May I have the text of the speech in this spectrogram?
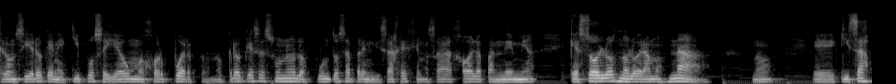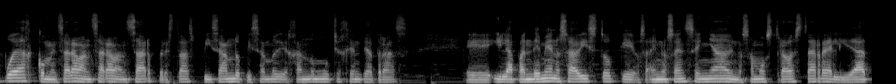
considero que en equipo se llega a un mejor puerto. ¿no? Creo que ese es uno de los puntos de aprendizaje que nos ha dejado la pandemia, que solos no logramos nada. ¿no? Eh, quizás puedas comenzar a avanzar, avanzar, pero estás pisando, pisando y dejando mucha gente atrás. Eh, y la pandemia nos ha visto que, o sea, nos ha enseñado y nos ha mostrado esta realidad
